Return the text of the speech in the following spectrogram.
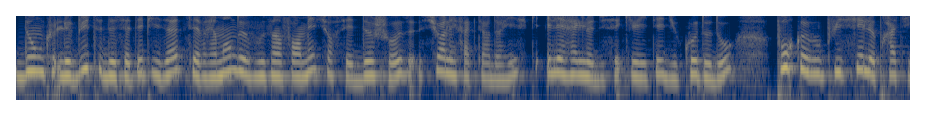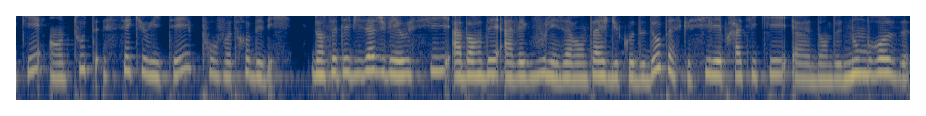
Donc le but de cet épisode, c'est vraiment de vous informer sur ces deux choses, sur les facteurs de risque et les règles de sécurité du cododo, pour que vous puissiez le pratiquer en toute sécurité pour votre bébé. Dans cet épisode, je vais aussi aborder avec vous les avantages du cododo parce que s'il est pratiqué euh, dans de nombreuses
